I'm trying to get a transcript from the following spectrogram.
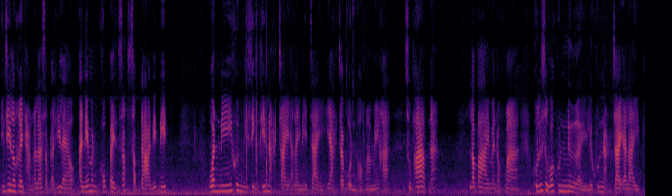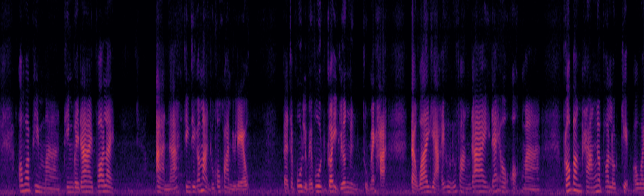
จริงๆ เราเคยถามกันแล้วสัปดาห์ที่แล้ว อันนี้มันครบไปสักสัปดาห์นิดๆ วันนี้คุณมีสิ่งที่หนักใจอะไรในใจ อยากจะบ่นออกมาไหมคะ สุภาพนะ ระบายมันออกมา คุณรู้สึกว่าคุณเหนื่อย หรือคุณหนักใจอะไรอ้อมว่าพิมพ์มาทิ้งไปได้ เพราะอะไร อ่านนะ จริง ๆ ก็อ่านทุกข้อความอยู่แล้ว แต่จะพูดหรือไม่พูดก็อีกเรื่องหนึ่งถูกไหมคะ แต่ว่าอยากให้คุณผู้ฟังได้ได้เอาออกมา เพราะบางครั้งอะพอเราเก็บเอาไว้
